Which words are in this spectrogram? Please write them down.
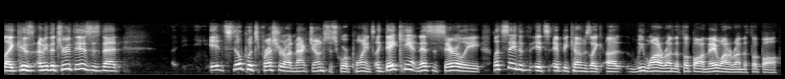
Like, because I mean, the truth is, is that it still puts pressure on Mac Jones to score points. Like they can't necessarily. Let's say that it's it becomes like uh we want to run the football and they want to run the football.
